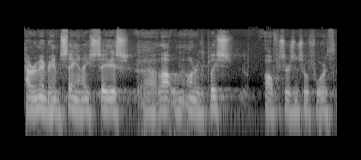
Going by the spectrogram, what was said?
I remember him saying, I used to say this uh, a lot when we honored the police officers and so forth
